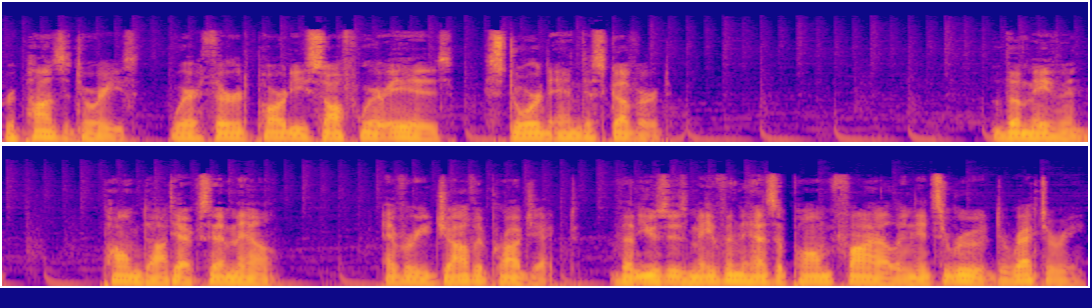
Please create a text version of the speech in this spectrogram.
Repositories, where third-party software is stored and discovered. The Maven. POM.xml. Every Java project that uses Maven has a POM file in its root directory.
